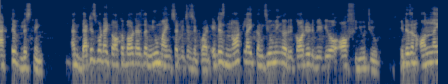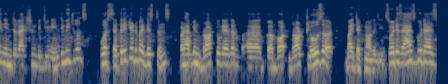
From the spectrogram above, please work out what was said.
active listening and that is what i talk about as the new mindset which is required. It is not like consuming a recorded video of youtube. It is an online interaction between individuals who are separated by distance but have been brought together uh, brought closer by technology. So it is as good as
